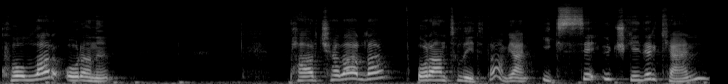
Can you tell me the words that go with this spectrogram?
Kollar oranı parçalarla orantılıydı. Tamam mı? Yani x'e 3 gelirken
